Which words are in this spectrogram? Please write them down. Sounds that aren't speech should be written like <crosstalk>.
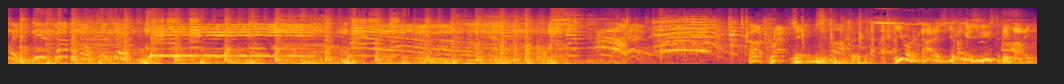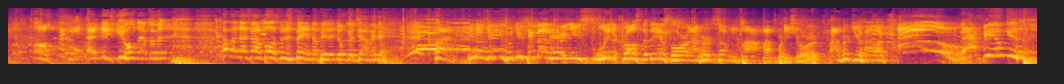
Only, the incomparable, Mr. Keith Brown. Oh, crap, James. <laughs> you are not as young as you used to be, oh. buddy. Oh, hey, Nish, can you hold that for a minute? How about nice round applause for this band up here? They're doing a good job, ain't they? All right. You know, James, when you came out here and you slid across the dance floor, I heard something pop, I'm pretty sure. I heard you holler, Ow! I feel good.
